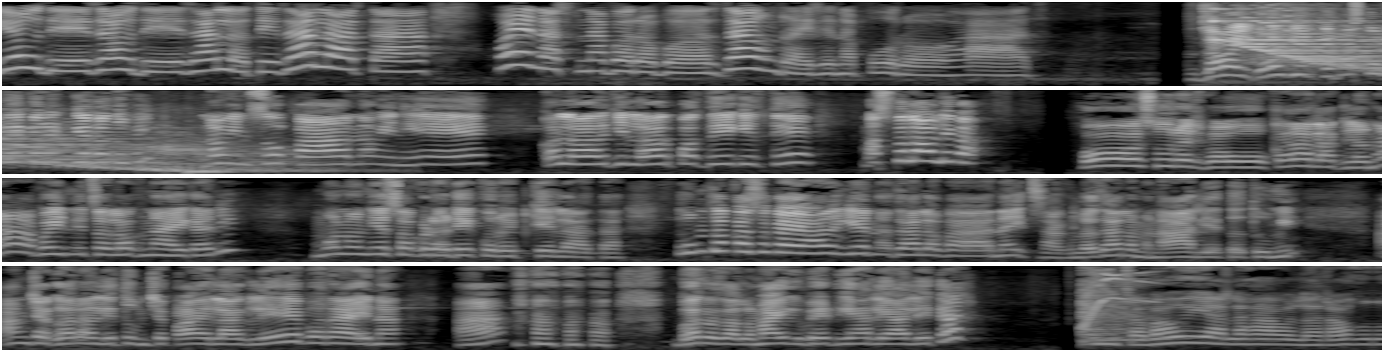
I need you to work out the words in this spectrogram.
येऊ दे जाऊ दे झालं ते झालं आता. होईनच ना बरोबर. जाऊन राहिले ना पोरं आज. जवाई घर गिरते मस्त डेकोरेट केलं तुम्ही. नवीन सोफा नवीन हे कलर गिलर पदे गिरते मस्त लावले का हो सूरज भाऊ करा लागलं ना? बहिणीचं लग्न आहे का नाही म्हणून हे सगळं डेकोरेट केलं आता. तुमचं कसं काय येणं झालं बा? नाही चांगलं झालं म्हणा. आले तर तुम्ही. आमच्या घराले तुमचे पाय लागले. बरं आहे ना? हा? बरं झालं. माझी भेट घ्यायला आली का? आमचा भाऊ याला हावला राहुल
